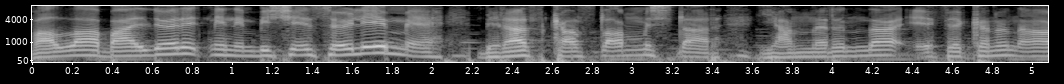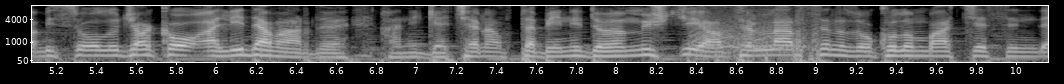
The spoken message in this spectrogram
Vallahi Balde öğretmenim bir şey söyleyeyim mi? Biraz kaslanmışlar. Yanlarında Efeka'nın abisi olacak o Ali de vardı. Hani geçen hafta beni dövmüştü ya hatırlarsınız okulun bahçesinde.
